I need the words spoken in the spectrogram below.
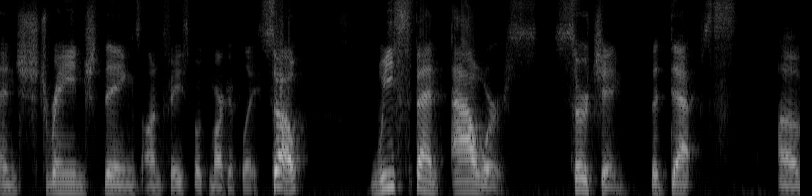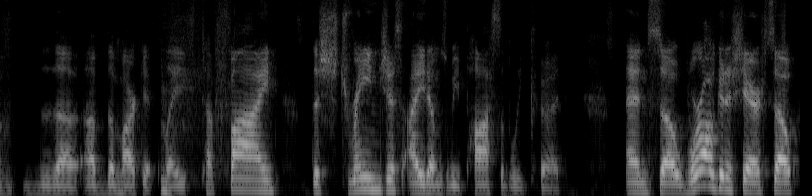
and strange things on facebook marketplace so we spent hours searching the depths of the of the marketplace to find the strangest items we possibly could. And so we're all going to share. So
